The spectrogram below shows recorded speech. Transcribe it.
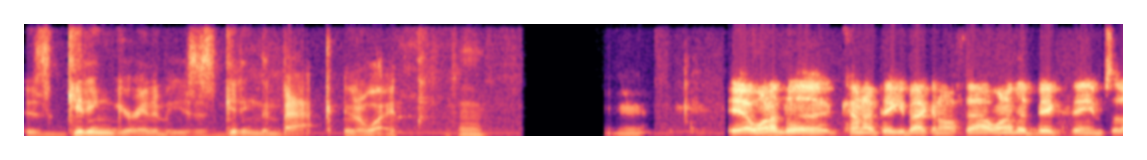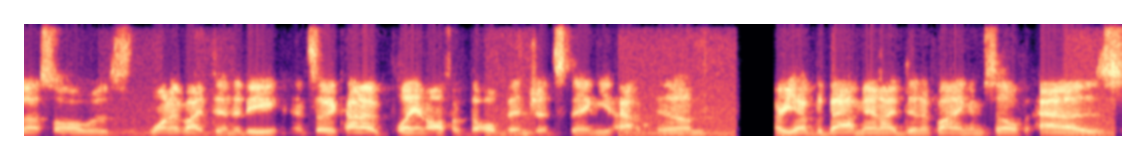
is getting your enemies, is getting them back in a way. Mhm. Yeah, one of the kind of piggybacking off that, one of the big themes that I saw was one of identity. And so, kind of playing off of the whole vengeance thing, you have him, or you have the Batman identifying himself as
